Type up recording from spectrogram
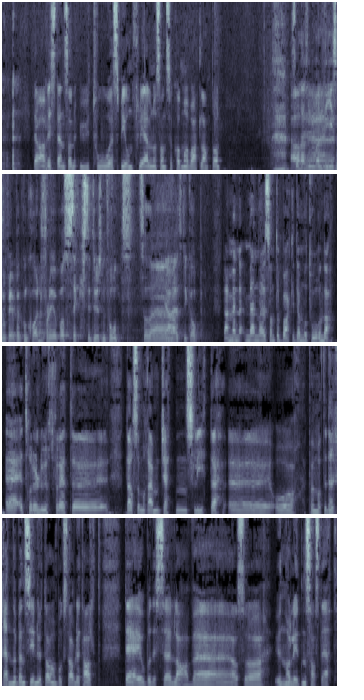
det var visst en sånn U2-spionfly eller noe sånt som kom over Atlanteren. Ja, det, det var de som flyr på Concorde, flyr på 60 000 fot, så det ja. er et stykke opp. Nei, men, men, eh, sånn tilbake til motoren, da. Jeg, jeg tror det er lurt, for at eh, dersom ramjeten sliter, og på en måte det renner bensin ut av den, bokstavelig talt, det er jo på disse lave Altså under lydens hastighet.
